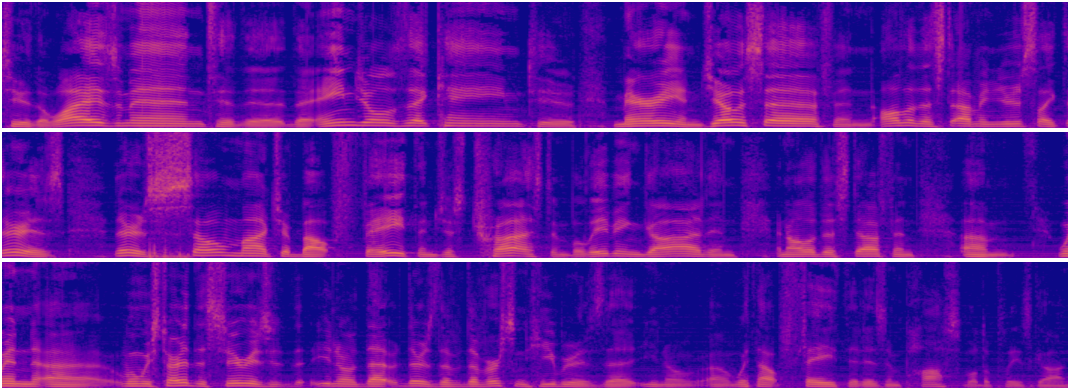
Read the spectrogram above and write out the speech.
to the wise men to the, the angels that came to Mary and Joseph and all of this stuff. I mean, you're just like, there is, there is so much about faith and just trust and believing God and, and all of this stuff. And um, when, uh, when we started the series, you know, that, there's the, the verse in Hebrews that, you know, uh, without faith it is impossible to please God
